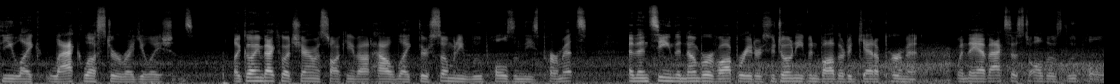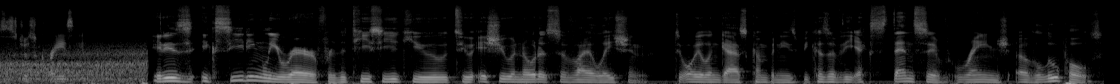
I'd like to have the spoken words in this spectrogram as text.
the like lackluster regulations. Like going back to what Sharon was talking about, how like there's so many loopholes in these permits, and then seeing the number of operators who don't even bother to get a permit when they have access to all those loopholes is just crazy. It is exceedingly rare for the TCEQ to issue a notice of violation to oil and gas companies because of the extensive range of loopholes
